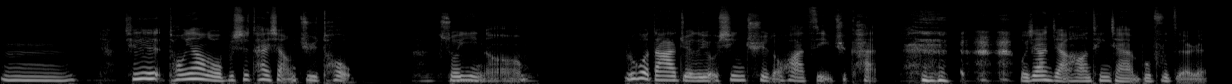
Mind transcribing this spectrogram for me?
嗯，其实同样的，我不是太想剧透，所以呢，如果大家觉得有兴趣的话，自己去看。我这样讲好像听起来很不负责任，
